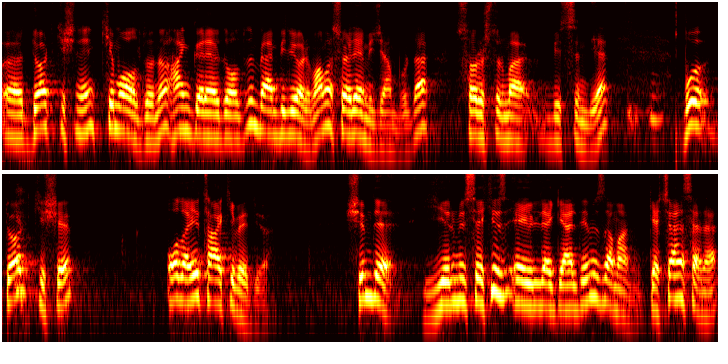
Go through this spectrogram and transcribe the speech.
e, dört kişinin kim olduğunu, hangi görevde olduğunu ben biliyorum ama söylemeyeceğim burada. Soruşturma bitsin diye. Bu dört kişi olayı takip ediyor. Şimdi 28 Eylül'e geldiğimiz zaman, geçen sene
